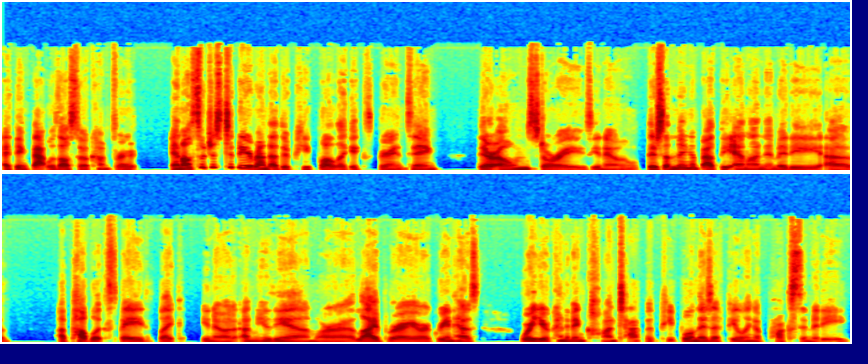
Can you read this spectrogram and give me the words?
I think that was also a comfort and also just to be around other people, like experiencing their own stories. You know, there's something about the anonymity of a public space, like, you know, a museum or a library or a greenhouse, where you're kind of in contact with people and there's a feeling of proximity.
